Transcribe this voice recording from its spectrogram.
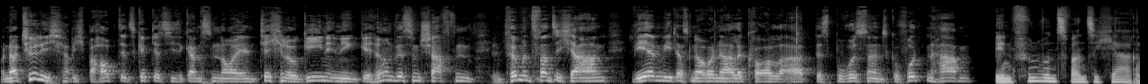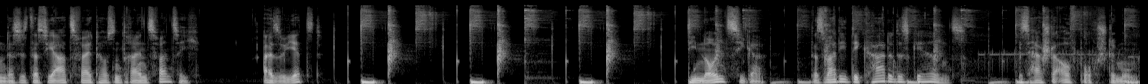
Und natürlich habe ich behauptet, es gibt jetzt diese ganzen neuen Technologien in den Gehirnwissenschaften. In 25 Jahren werden wir das neuronale Korrelat des Bewusstseins gefunden haben. In 25 Jahren, das ist das Jahr 2023. Also jetzt. Die 90er, das war die Dekade des Gehirns. Es herrschte Aufbruchsstimmung.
